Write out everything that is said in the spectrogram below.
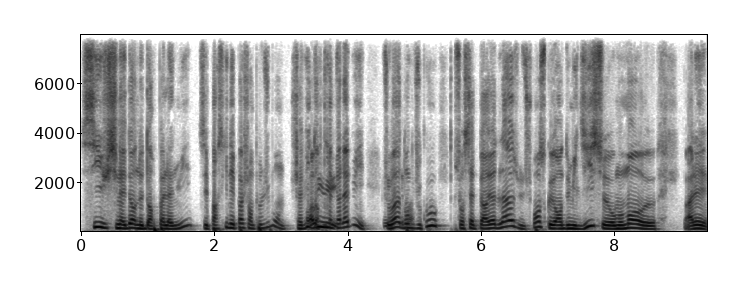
si Schneider ne dort pas la nuit, c'est parce qu'il n'est pas champion du monde. Xavi ah, dort oui, très bien la nuit. Tu vois, donc vrai. du coup, sur cette période-là, je pense qu'en 2010, au moment allez,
